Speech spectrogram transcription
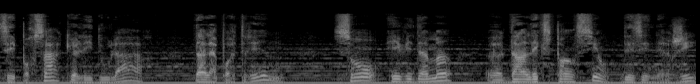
C'est pour ça que les douleurs dans la poitrine sont évidemment euh, dans l'expansion des énergies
